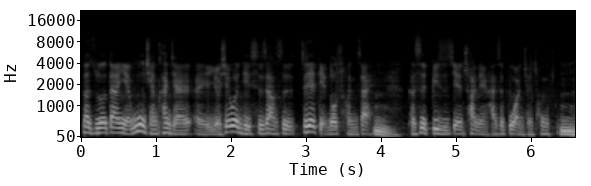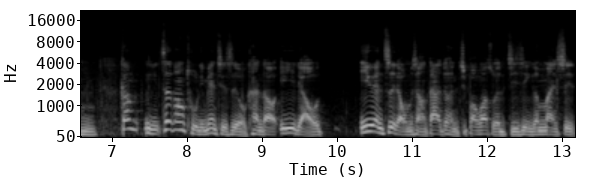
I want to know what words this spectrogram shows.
那如果当然也目前看起来，哎，有些问题实际上是这些点都存在。嗯。可是彼此之间串联还是不完全充足。嗯哼。刚你这张图里面其实有看到医疗。医院治疗，我们想大家就很包括所谓的急性跟慢性，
